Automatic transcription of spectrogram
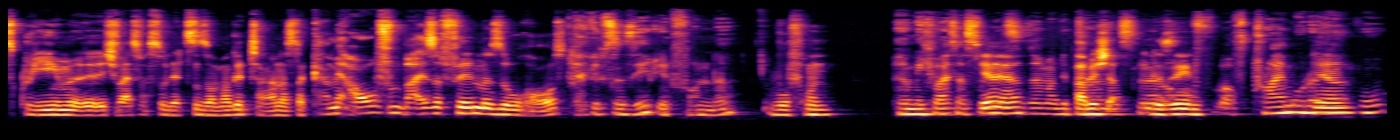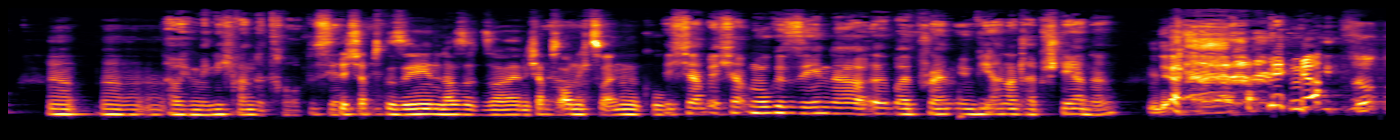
Scream, äh, ich weiß, was du letzten Sommer getan hast. Da kamen ja haufenweise Filme so raus. Da gibt's eine Serie von, ne? Wovon? Ähm, ich weiß, dass du Ja, letzten ja. Getan Hab ich hast, ne? gesehen. Auf, auf Prime oder Ja. irgendwo. Ja, äh. Habe ich mir nicht rangetraut bis jetzt. Ich hab's gesehen, lass es sein. Ich hab's Ja. auch nicht zu Ende geguckt. Ich habe ich hab nur gesehen, da äh, bei Prime irgendwie anderthalb Sterne. ja. ja. So.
